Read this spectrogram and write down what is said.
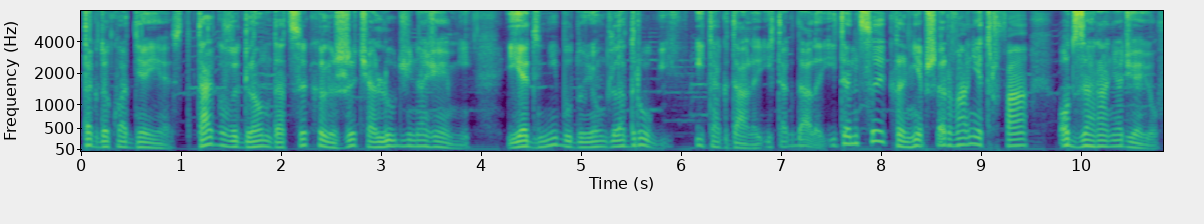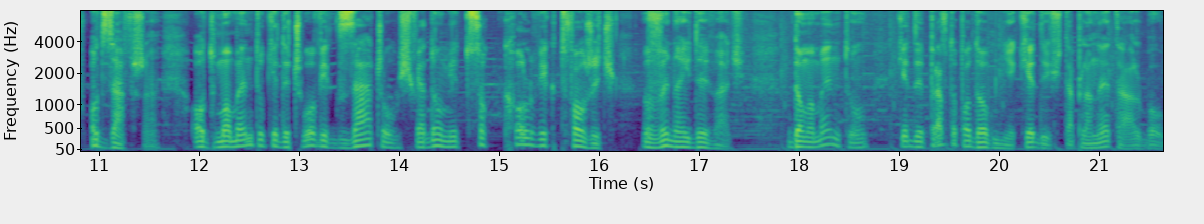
Tak dokładnie jest. Tak wygląda cykl życia ludzi na Ziemi. Jedni budują dla drugich, i tak dalej, i tak dalej. I ten cykl nieprzerwanie trwa od zarania dziejów, od zawsze. Od momentu, kiedy człowiek zaczął świadomie cokolwiek tworzyć, wynajdywać, do momentu, kiedy prawdopodobnie kiedyś ta planeta albo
